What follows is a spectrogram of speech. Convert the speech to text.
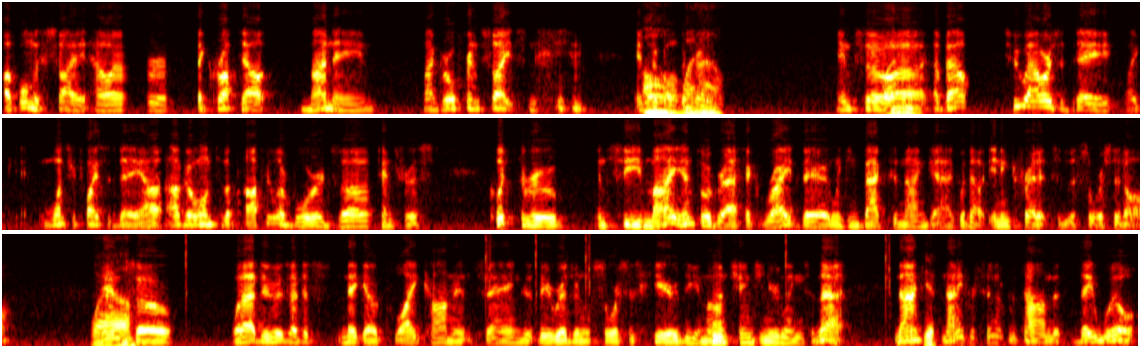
up on the site. However, they cropped out my name, my girlfriend's site's name, and took oh all the credit. And so Wow. uh, about two hours a day, like once or twice a day, I'll, I'll go onto the popular boards of Pinterest, click through, and see my infographic right there linking back to 9gag without any credit to the source at all. Wow. And so what I do is I just make a polite comment saying that the original source is here. Do you mind changing your link to that? Nine, Yep. 90% of the time that they will.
